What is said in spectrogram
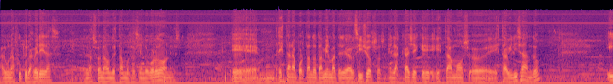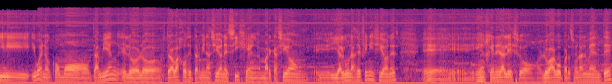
algunas futuras veredas en la zona donde estamos haciendo cordones. Eh, están aportando también material arcilloso en las calles que estamos eh, estabilizando y, bueno, como también eh, los trabajos de terminación exigen marcación eh, y algunas definiciones, eh, y en general eso lo hago personalmente,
